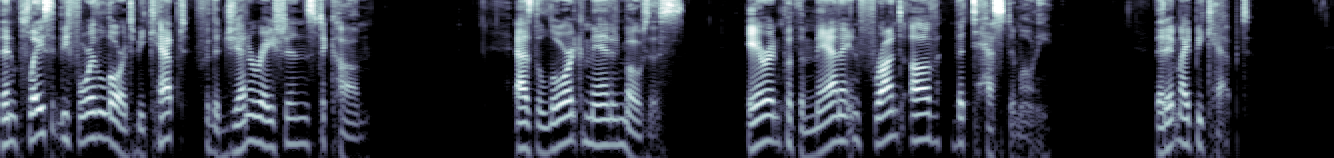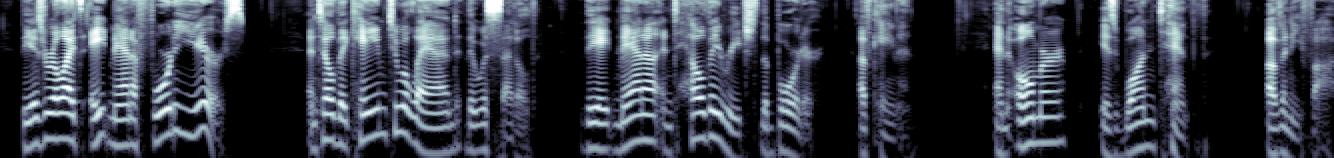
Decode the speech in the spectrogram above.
Then place it before the Lord to be kept for the generations to come. As the Lord commanded Moses, Aaron put the manna in front of the testimony, that it might be kept. The Israelites ate manna 40 years until they came to a land that was settled. They ate manna until they reached the border of Canaan. An omer is one tenth of an ephah.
